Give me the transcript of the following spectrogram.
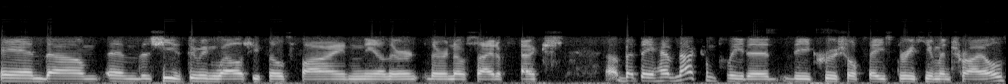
and um, and she's doing well. She feels fine. You know, there there are no side effects. Uh, but they have not completed the crucial phase three human trials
